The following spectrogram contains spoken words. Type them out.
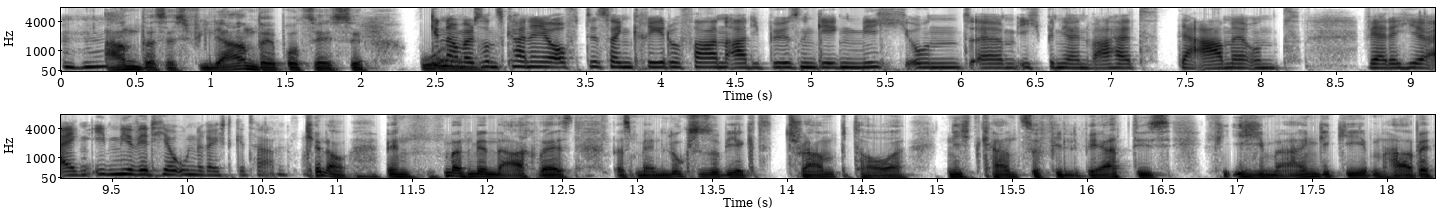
Mhm. Anders als viele andere Prozesse, Genau, weil sonst kann er ja oft sein Credo fahren, ah, die Bösen gegen mich und ähm, ich bin ja in Wahrheit der Arme und werde hier eigentlich, mir wird hier Unrecht getan. Genau, wenn man mir nachweist, dass mein Luxusobjekt Trump Tower nicht ganz so viel wert ist, wie ich immer angegeben habe,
